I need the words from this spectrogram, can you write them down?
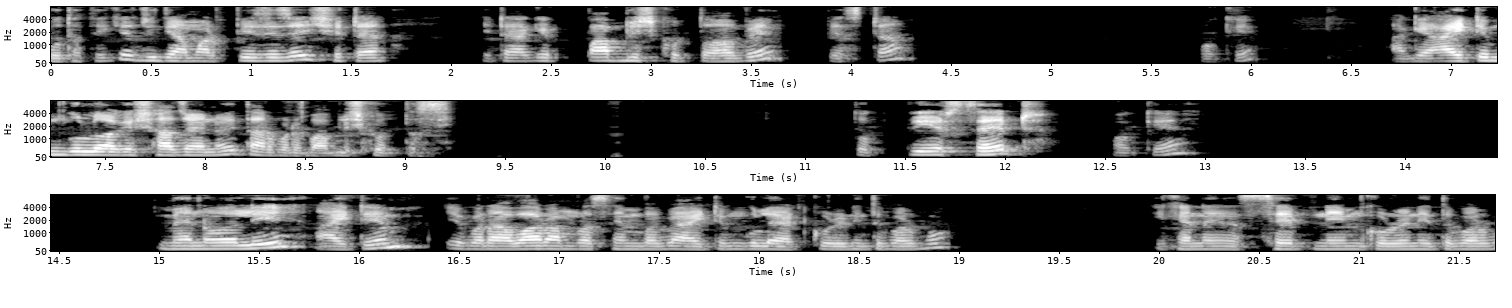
কোথা থেকে। যদি আমার পেজে যাই, সেটা, এটা আগে পাবলিশ করতে হবে পেজটা ওকে আগে আইটেমগুলো আগে সাজায় নয় তারপরে পাবলিশ করতেছি। তো create set okay manually item এবার আবার আমরা সেমভাবে আইটেমগুলো অ্যাড করে নিতে পারব। এখানে সেট নেম করে নিতে পারব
